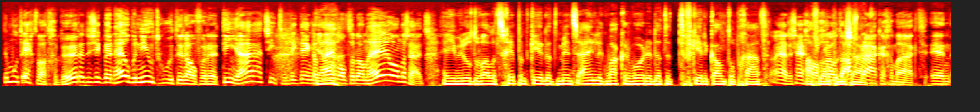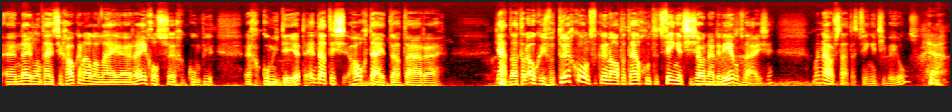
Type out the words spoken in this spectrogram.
Er moet echt wat gebeuren. Dus ik ben heel benieuwd hoe het er over eh, tien jaar uitziet. Want ik denk dat Ja. Nederland er dan heel anders uitziet. En je bedoelt wel het schip een keer dat mensen eindelijk wakker worden dat het de verkeerde kant op gaat. Nou ja, er zijn gewoon Aflopende grote zaak. afspraken gemaakt. En eh, Nederland heeft zich ook aan allerlei eh, regels eh, gecommitteerd. En dat is hoog tijd dat, daar, ja, dat er ook eens wat terugkomt. We kunnen altijd heel goed het vingertje zo naar de wereld wijzen. Maar nou staat het vingertje bij ons. Ja,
